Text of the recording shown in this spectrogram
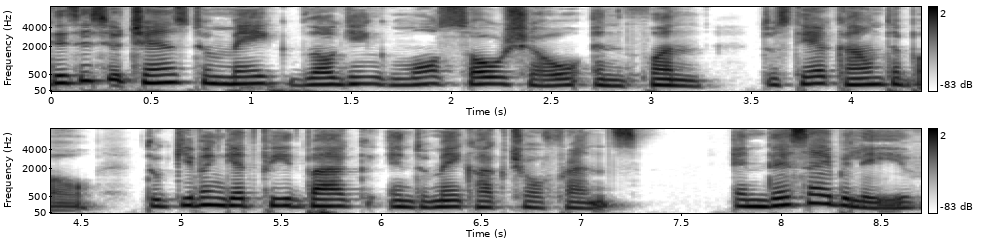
this is your chance to make blogging more social and fun, to stay accountable, to give and get feedback, and to make actual friends. And this, I believe,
